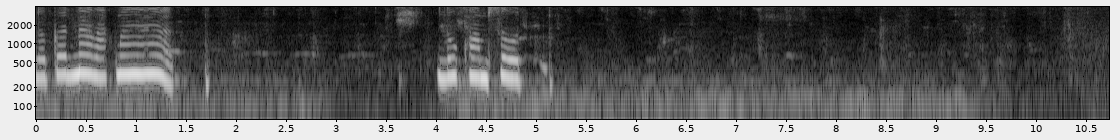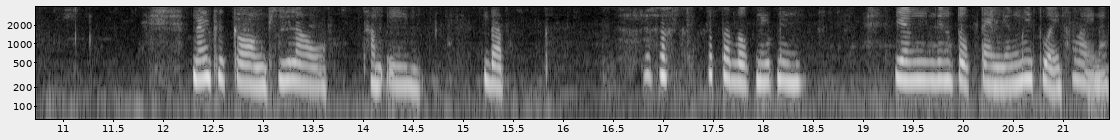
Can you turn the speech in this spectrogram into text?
แล้วก็น่ารักมาก รู้ความสุด นั่นคือกองที่เราทำเอง แบบก็ตลกนิดนึง ยังยังตกแต่งยังไม่สวยเท่าไหร่นะ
